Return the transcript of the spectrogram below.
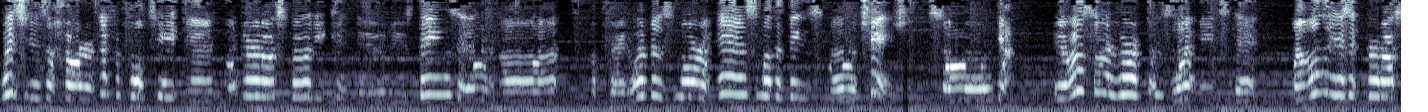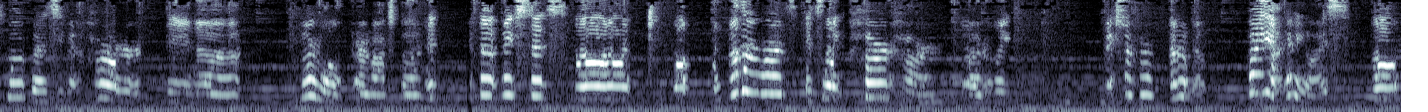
which is a harder difficulty, and on Paradox mode you can do new things and uh, upgrade weapons more, and some other things will change. So, yeah. We are also in hard mode, so that means that not only is it Paradox mode, but it's even harder than uh, normal Paradox mode. It, that makes sense, uh, well, in other words, it's like hard, hard, or like extra hard. I don't know. But yeah, anyways, um,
